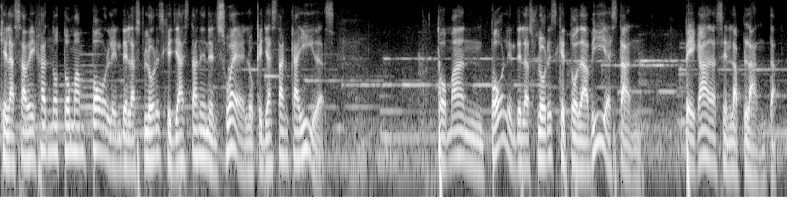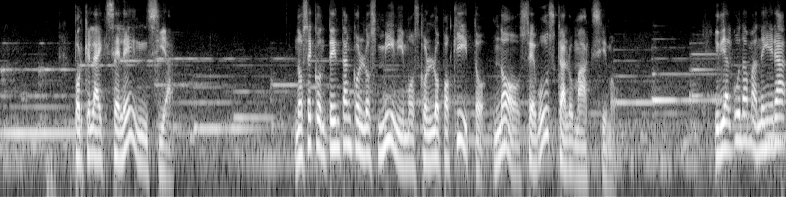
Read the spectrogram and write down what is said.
que las abejas no toman polen de las flores que ya están en el suelo, que ya están caídas. Toman polen de las flores que todavía están pegadas en la planta. Porque la excelencia no se contentan con los mínimos, con lo poquito, no, se busca lo máximo. Y de alguna manera,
